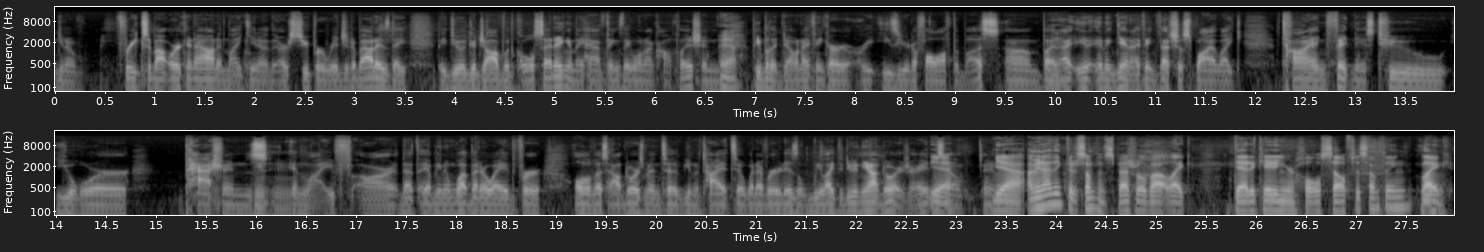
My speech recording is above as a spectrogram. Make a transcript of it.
you know freaks about working out and like you know are super rigid about it is they they do a good job with goal setting and they have things they want to accomplish and Yeah. people that don't i think are, are easier to fall off the bus um, but I, and again i think that's just why like tying fitness to your passions mm-hmm. in life are that i mean in what better way for all of us outdoorsmen to you know tie it to whatever it is we like to do in the outdoors right Yeah. so anyway. Yeah. I mean, I think there's something special about like dedicating your whole self to something. Mm. Like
